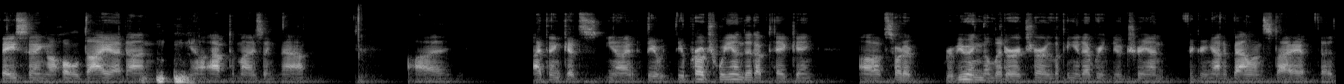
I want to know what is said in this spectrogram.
basing a whole diet on you know optimizing that uh, I think it's you know the, the approach we ended up taking of sort of reviewing the literature, looking at every nutrient, figuring out a balanced diet that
